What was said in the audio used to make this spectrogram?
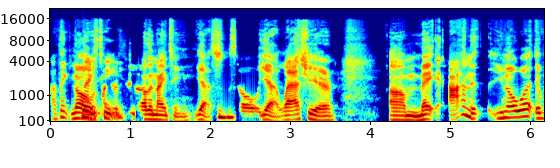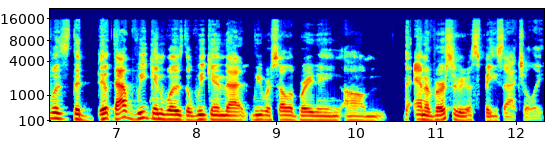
I think no, 2019. Yes. Mm-hmm. So yeah, last year um may i you know what? It was the it, that weekend was the weekend that we were celebrating um the anniversary of space actually.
